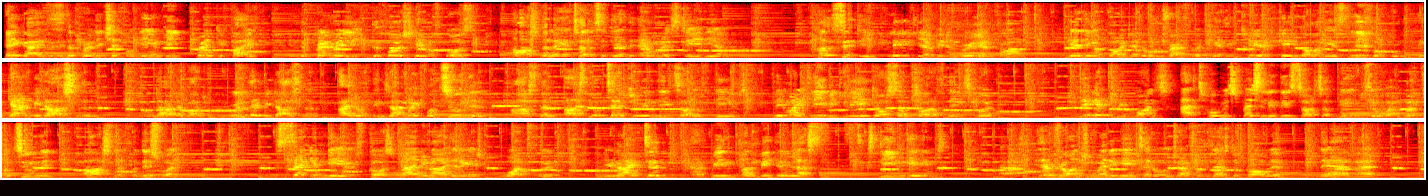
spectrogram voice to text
Hey guys, this is the prediction for game week 25 in the Premier League. The first game, of course, Arsenal against Hull City at the Emirates Stadium. Hull City lately have been in brilliant form, getting a point at Old Trafford, getting three at Cape Town against Liverpool. They can beat Arsenal, no doubt about it. Will they beat Arsenal? I don't think so. I'm going for 2-0 Arsenal. Arsenal tend to win these sort of games. They might leave it late or some sort of things, but they get three points at home, especially in these sorts of games. So I'm going for 2-0 Arsenal for this one. The second game, of course, Man United against Watford. United have been unbeaten in the last 16 games. Uh, they've drawn too many games at Old Trafford. That's the problem they have had.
